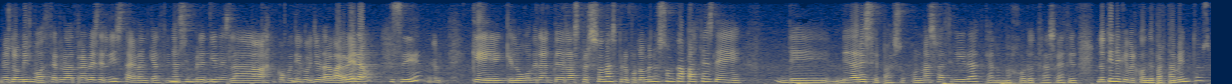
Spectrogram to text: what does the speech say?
no es lo mismo hacerlo a través del Instagram, que al final siempre tienes la, como digo yo, la barrera, ¿Sí? que, luego delante de las personas, pero por lo menos son capaces de, de, dar ese paso con más facilidad que a lo mejor otras generaciones. No tiene que ver con departamentos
